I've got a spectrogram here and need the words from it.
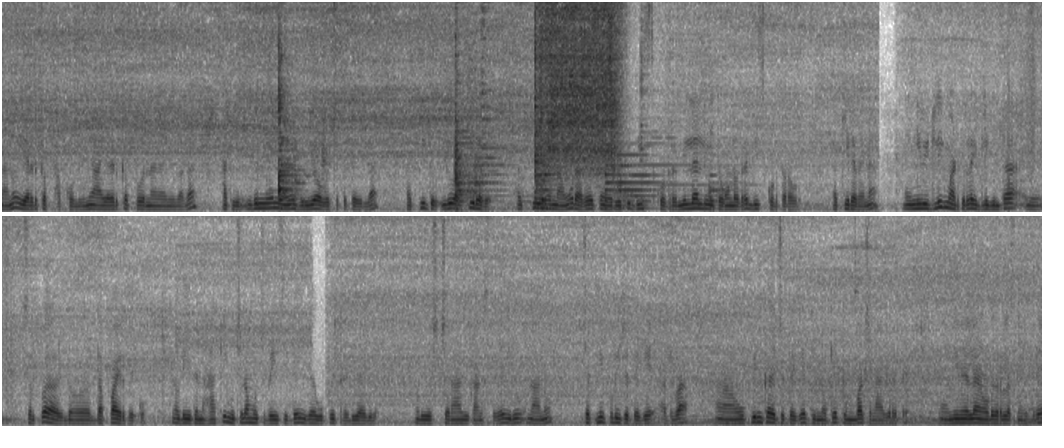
ನಾನು ಎರಡು ಕಪ್ ಹಾಕ್ಕೊಂಡಿದ್ದೀನಿ. ಆ ಎರಡು ಕಪ್ಪನ್ನು ನಾನು ಇವಾಗ ಹಾಕಿದ್ದೀನಿ. ಇದನ್ನೇನು ನಾವು ಹುರಿಯೋ ಅವಶ್ಯಕತೆ ಇಲ್ಲ. ಅಕ್ಕಿದು ಇದು ಅಕ್ಕಿ ರವೆ. ಅಕ್ಕಿ ರವೆ ನಾವು ರವೆ ರೀತಿ ಬೀಸ್ಕೊಟ್ರೆ, ಮಿಲ್ಲಲ್ಲಿ ತೊಗೊಂಡೋದ್ರೆ ಬೀಸ್ಕೊಡ್ತಾರೆ ಅವರು ಅಕ್ಕಿ ರವೆನ. ನೀವು ಇಡ್ಲಿಗೆ ಮಾಡ್ತಿರಲ್ಲ, ಇಡ್ಲಿಗಿಂತ ಸ್ವಲ್ಪ ದಪ್ಪ ಇರಬೇಕು. ನೋಡಿ, ಇದನ್ನು ಹಾಕಿ ಮುಚ್ಚಳ ಮುಚ್ಚಿ ಬೇಯಿಸಿದ್ದೆ. ಈಗ ಉಪ್ಪಿಟ್ಟು ರೆಡಿಯಾಗಿದೆ ನೋಡಿ, ಎಷ್ಟು ಚೆನ್ನಾಗಿ ಕಾಣಿಸ್ತದೆ. ಇದು ನಾನು ಚಟ್ನಿ ಪುಡಿ ಜೊತೆಗೆ ಅಥವಾ ಉಪ್ಪಿನಕಾಯಿ ಜೊತೆಗೆ ತಿನ್ನೋಕ್ಕೆ ತುಂಬ ಚೆನ್ನಾಗಿರುತ್ತೆ. ನೀವೆಲ್ಲ ನೋಡಿದ್ರಲ್ಲ ಸ್ನೇಹಿತರೆ,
